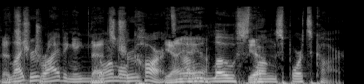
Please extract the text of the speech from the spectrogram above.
like true. driving a That's normal true. car. It's not a low slung Yep. sports car.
